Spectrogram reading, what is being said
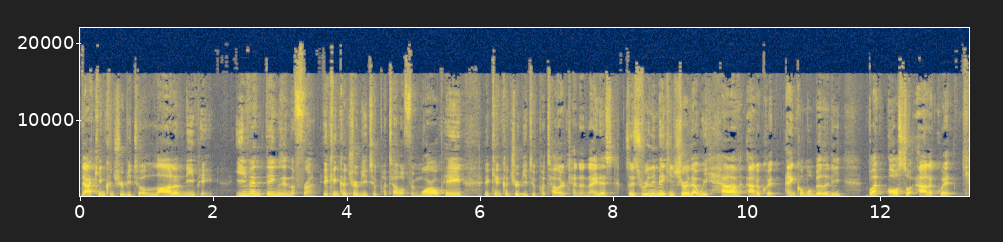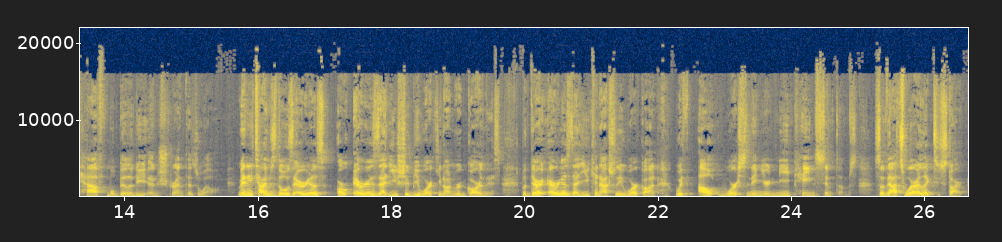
that can contribute to a lot of knee pain even things in the front. It can contribute to patellofemoral pain, it can contribute to patellar tendonitis. So it's really making sure that we have adequate ankle mobility, but also adequate calf mobility and strength as well. Many times those areas are areas that you should be working on regardless, but they're areas that you can actually work on without worsening your knee pain symptoms. So that's where I like to start.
